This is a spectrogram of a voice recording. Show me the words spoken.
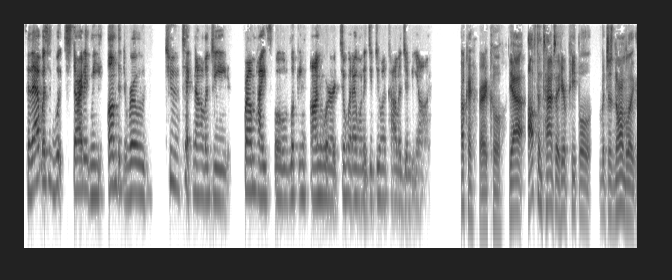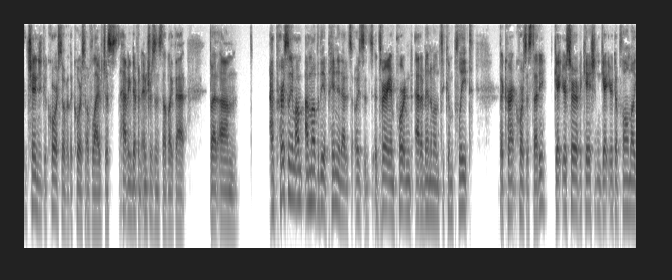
so that was what started me on the road to technology from high school, looking onward to what I wanted to do in college and beyond. Okay, very cool. Yeah, oftentimes I hear people, which is normal, like changing a course over the course of life, just having different interests and stuff like that. But um, I personally, I'm, I'm of the opinion that it's always it's, it's very important at a minimum to complete the current course of study, get your certification, get your diploma,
